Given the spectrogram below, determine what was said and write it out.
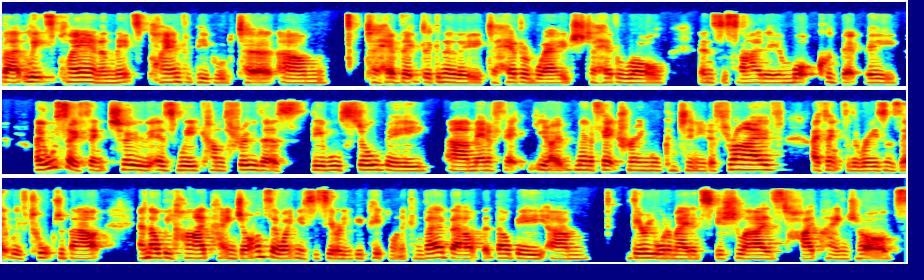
but let's plan and let's plan for people to um, to have that dignity, to have a wage, to have a role in society, and what could that be? I also think too, as we come through this, there will still be uh, manufa- you know, manufacturing will continue to thrive. I think for the reasons that we've talked about, and they'll be high paying jobs. They won't necessarily be people on a conveyor belt, but they'll be um, very automated, specialized, high paying jobs,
